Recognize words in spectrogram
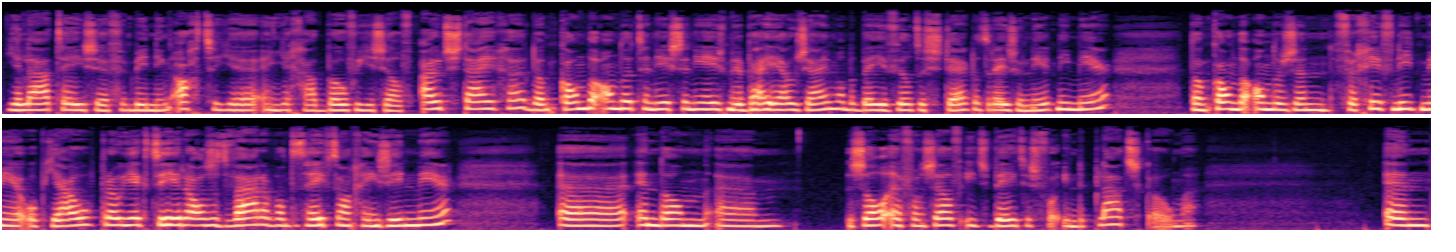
Je laat deze verbinding achter je en je gaat boven jezelf uitstijgen. Dan kan de ander ten eerste niet eens meer bij jou zijn, want dan ben je veel te sterk. Dat resoneert niet meer. Dan kan de ander zijn vergif niet meer op jou projecteren, als het ware, want het heeft dan geen zin meer. Uh, en dan ehm, zal er vanzelf iets beters voor in de plaats komen. En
